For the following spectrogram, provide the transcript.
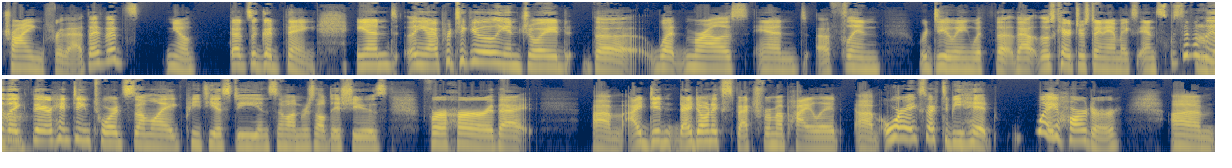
trying for that. that that's, you know, that's a good thing. And you know, I particularly enjoyed the what Morales and uh, Flynn were doing with the that those characters dynamics and specifically mm-hmm. like they're hinting towards some like PTSD and some unresolved issues for her that um I didn't I don't expect from a pilot um or I expect to be hit way harder. Um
